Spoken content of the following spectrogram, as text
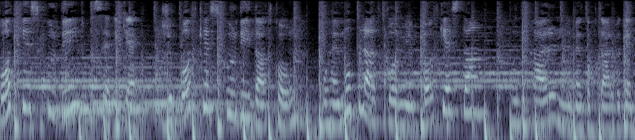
Podcast Kurdî qise dike ji podcastkurdî.com û hemû platformên podcastan hûn dikarin li me guhdar bikin.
